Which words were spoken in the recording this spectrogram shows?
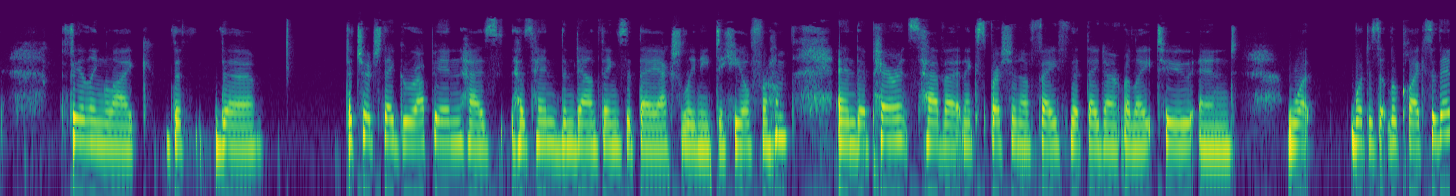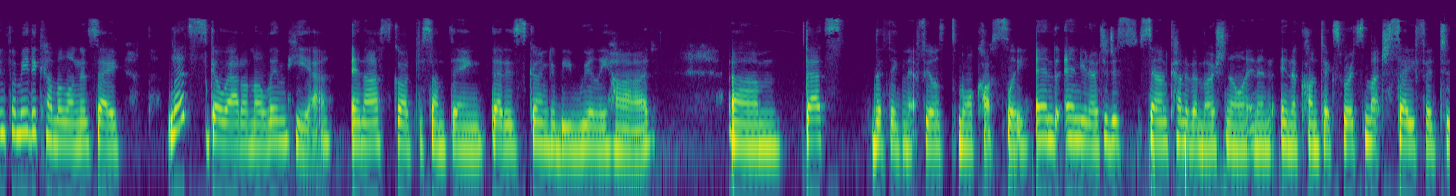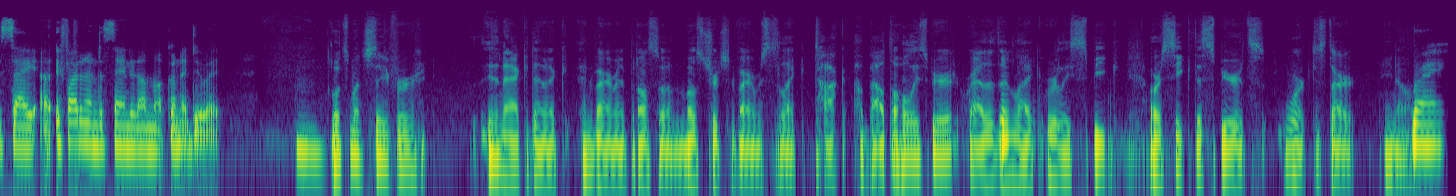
feeling like the the the church they grew up in has has handed them down things that they actually need to heal from and their parents have a, an expression of faith that they don't relate to and what what does it look like so then for me to come along and say let's go out on a limb here and ask god for something that is going to be really hard um, that's the thing that feels more costly. And and you know to just sound kind of emotional in an, in a context where it's much safer to say uh, if i don't understand it i'm not going to do it. Well, it's much safer in an academic environment, but also in most church environments to like talk about the Holy Spirit rather than like really speak or seek the Spirit's work to start, you know, right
